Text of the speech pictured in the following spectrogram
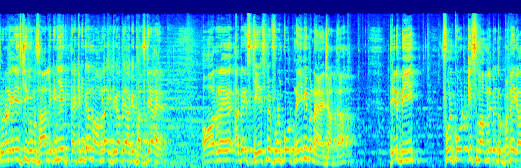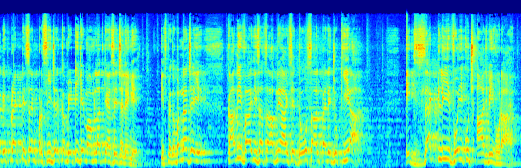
तो उन्होंने कहा इसकी कोई मिसाल, लेकिन ये एक टेक्निकल मामला एक जगह पे आगे फंस गया है। और अगर इस केस में फुल कोर्ट नहीं भी बनाया जाता, फिर भी फुल कोर्ट इस मामले पे तो बनेगा कि प्रैक्टिस एंड प्रोसीजर कमेटी के मामला कैसे चलेंगे। इस पे तो बनना चाहिए। कादी फायद ईसा साहब ने आज से दो साल पहले जो किया एग्जैक्टली exactly वही कुछ आज भी हो रहा है।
